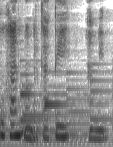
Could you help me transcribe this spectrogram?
Tuhan memberkati. Amin.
